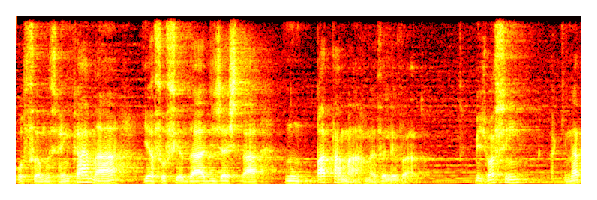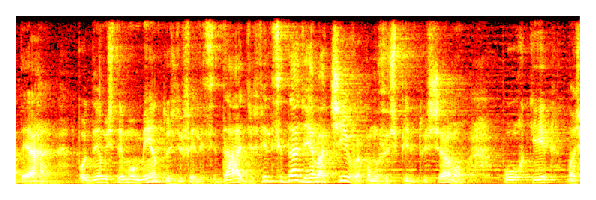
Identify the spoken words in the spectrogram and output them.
possamos reencarnar e a sociedade já está num patamar mais elevado. Mesmo assim, aqui na Terra, podemos ter momentos de felicidade, felicidade relativa, como os espíritos chamam, porque nós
